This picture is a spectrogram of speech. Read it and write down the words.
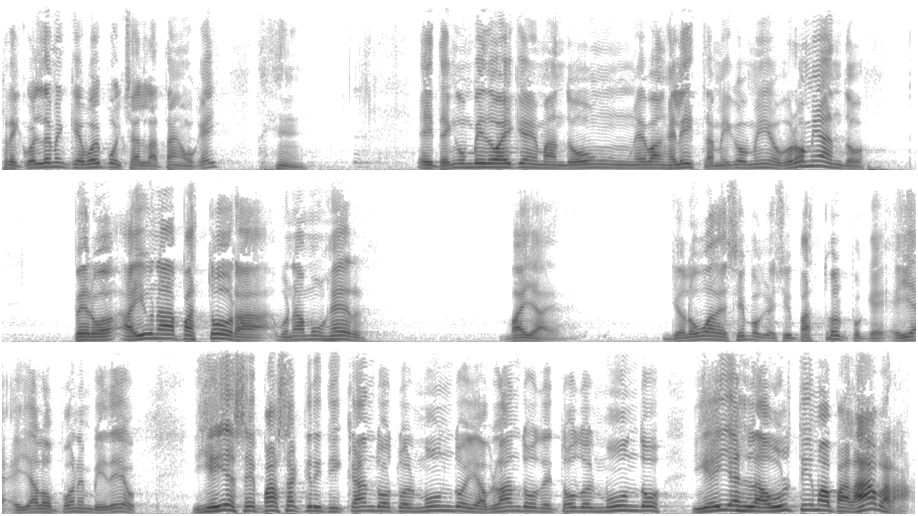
recuérdenme que voy por charlatán, ¿ok? Eh, tengo un video ahí que me mandó un evangelista, amigo mío, bromeando. Pero hay una pastora, una mujer, vaya, yo lo voy a decir porque soy pastor, porque ella, ella lo pone en video. Y ella se pasa criticando a todo el mundo y hablando de todo el mundo. Y ella es la última palabra.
